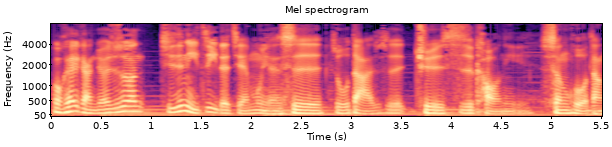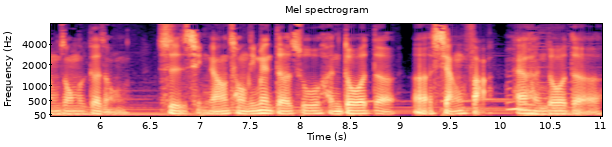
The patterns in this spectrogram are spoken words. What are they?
我可以感觉就是说，其实你自己的节目也是主打就是去思考你生活当中的各种事情，然后从里面得出很多的呃想法，还有很多的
